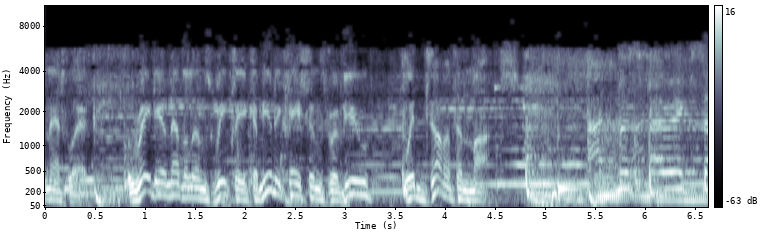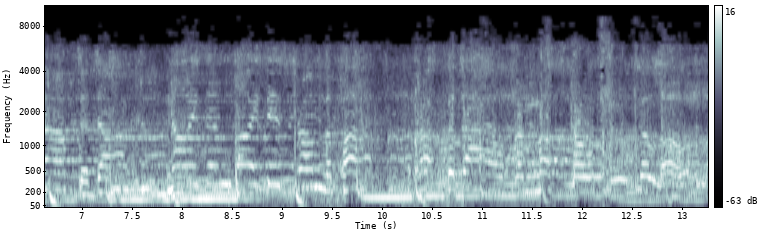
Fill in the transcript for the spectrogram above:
Network, Radio Netherlands Weekly Communications Review with Jonathan Marks. Atmospherics after dark, noise and voices from the park, across the dial from Moscow to Cologne.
